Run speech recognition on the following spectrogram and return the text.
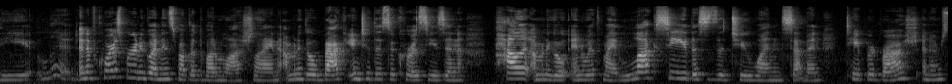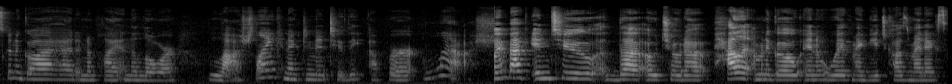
the lid. And of course, we're gonna go ahead and smoke out the bottom lash line. I'm gonna go back into the Sakura Season palette. I'm gonna go in with my Luxie. This is the 217 tapered brush, and I'm just gonna go ahead and apply it in the lower lash line, connecting it to the upper lash. Going back into the Ochada palette, I'm gonna go in with my BH Cosmetics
